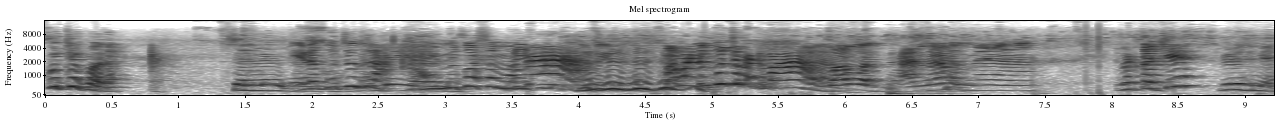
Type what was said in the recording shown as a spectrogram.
కూర్చోపోడా పట్టుకొచ్చి వీడది మే.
